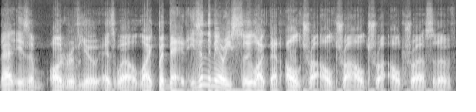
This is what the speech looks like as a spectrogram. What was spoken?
That is a odd review as well. Like, but that, isn't the Mary Sue like that ultra, ultra, ultra, ultra sort of?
